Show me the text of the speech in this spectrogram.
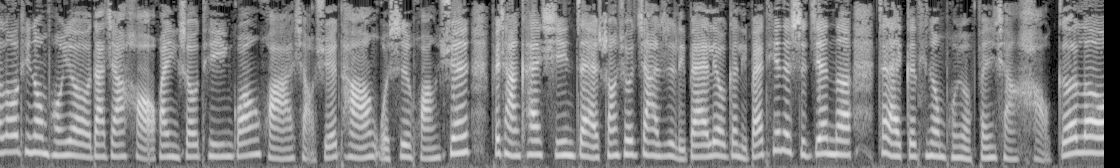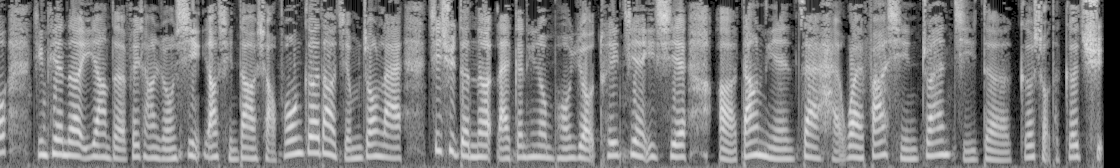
Hello，听众朋友，大家好，欢迎收听光华小学堂，我是黄轩，非常开心在双休假日礼拜六跟礼拜天的时间呢，再来跟听众朋友分享好歌喽。今天呢，一样的非常荣幸邀请到小峰哥到节目中来，继续的呢来跟听众朋友推荐一些呃当年在海外发行专辑的歌手的歌曲。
